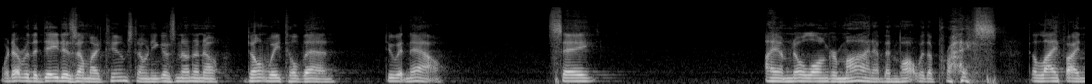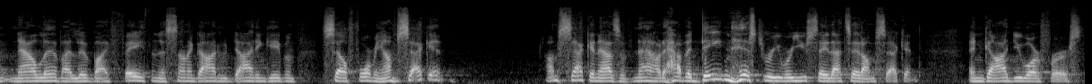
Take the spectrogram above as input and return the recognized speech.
whatever the date is on my tombstone. He goes, No, no, no. Don't wait till then. Do it now. Say, I am no longer mine. I've been bought with a price. The life I now live, I live by faith in the Son of God who died and gave himself for me. I'm second. I'm second as of now. To have a date in history where you say, That's it, I'm second. And God, you are first.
